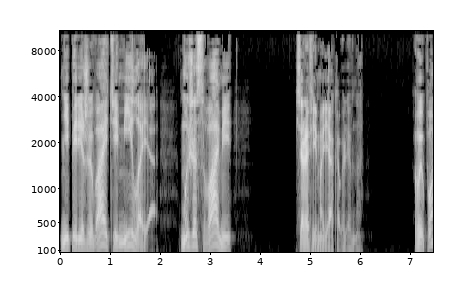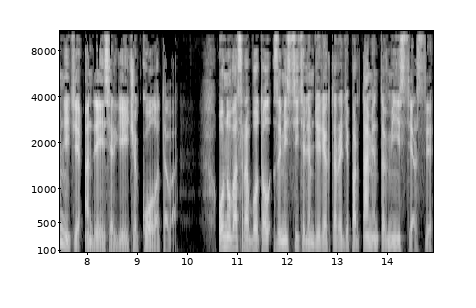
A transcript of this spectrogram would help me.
Не переживайте, милая, мы же с вами...» Серафима Яковлевна, вы помните Андрея Сергеевича Колотова? Он у вас работал заместителем директора департамента в министерстве.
